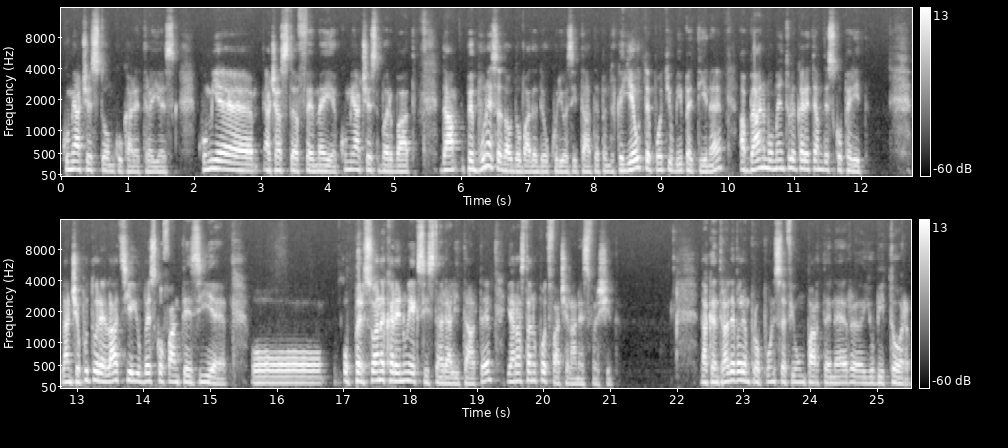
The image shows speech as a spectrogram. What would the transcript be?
cum e acest om cu care trăiesc, cum e această femeie, cum e acest bărbat. Dar pe bune să dau dovadă de o curiozitate, pentru că eu te pot iubi pe tine abia în momentul în care te-am descoperit. La începutul relației iubesc o fantezie, o, o persoană care nu există în realitate, iar asta nu pot face la nesfârșit. Dacă într-adevăr îmi propun să fiu un partener uh, iubitor,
